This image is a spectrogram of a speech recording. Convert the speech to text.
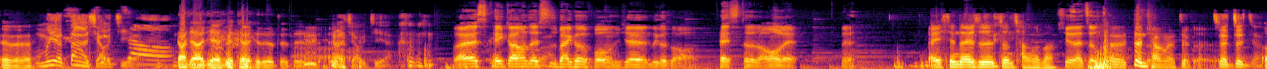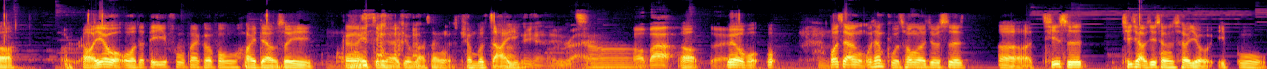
没有，没有，我们有大小姐，大小姐，对对对对对，大小姐啊。来，SK 刚刚在试麦克风，你现在那个什么 test，然后嘞，对，哎，现在是正常了吗？现在正常，正常了，这正正常。哦，哦，因为我我的第一副麦克风坏掉，所以刚刚一进来就马上全部杂音。好吧，哦，对，没有我我。我想，我想补充的就是，呃，其实《骑小计程车》有一部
